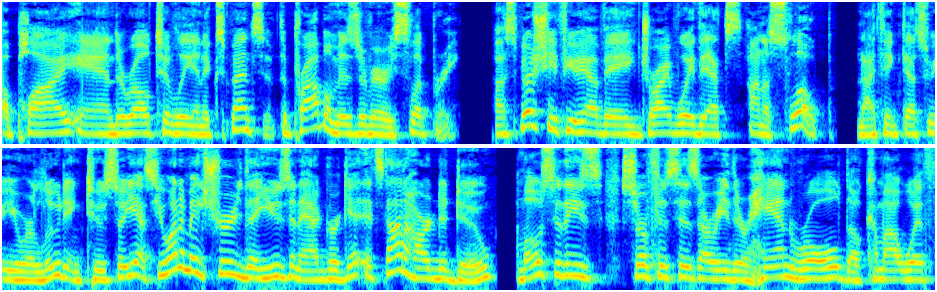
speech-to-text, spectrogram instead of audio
apply, and they're relatively inexpensive. The problem is they're very slippery especially if you have a driveway that's on a slope. And I think that's what you were alluding to. So, yes, you want to make sure they use an aggregate. It's not hard to do. Most of these surfaces are either hand rolled, they'll come out with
